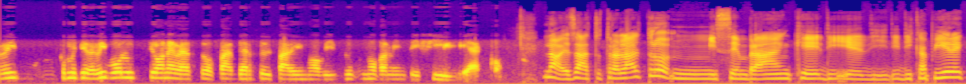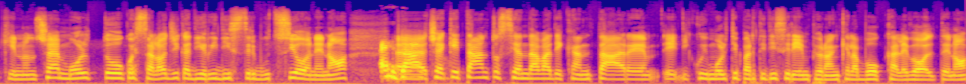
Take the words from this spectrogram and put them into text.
ri, come dire, rivoluzione verso, verso il fare nuovi, nuovamente i figli. Ecco. No, esatto. Tra l'altro mi sembra anche di, di, di, capire che non c'è molto questa logica di ridistribuzione, no? Esatto. Eh, cioè che tanto si andava a decantare e di cui molti partiti si riempiono anche la bocca alle volte, no?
